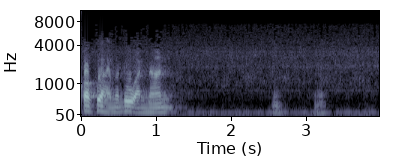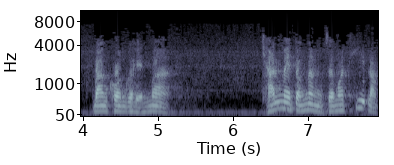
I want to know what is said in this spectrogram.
ก็เพื่อให้มันรู้อันนั้น บางคนก็เห็นว่า ฉันไม่ต้องนั่งสมาธิหรอก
